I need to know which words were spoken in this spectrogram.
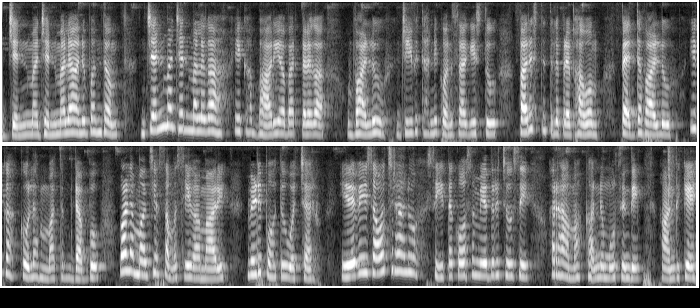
జన్మ జన్మల అనుబంధం. జన్మ జన్మలుగా ఇక భార్యాభర్తలుగా వాళ్ళు జీవితాన్ని కొనసాగిస్తూ పరిస్థితుల ప్రభావం పెద్దవాళ్ళు ఇక కులం మతం డబ్బు వాళ్ళ మధ్య సమస్యగా మారి విడిపోతూ వచ్చారు. ఇరవై సంవత్సరాలు సీత కోసం ఎదురు చూసి రామ కన్ను మూసింది. అందుకే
